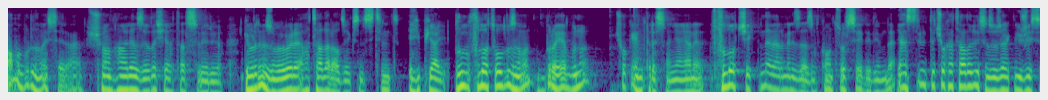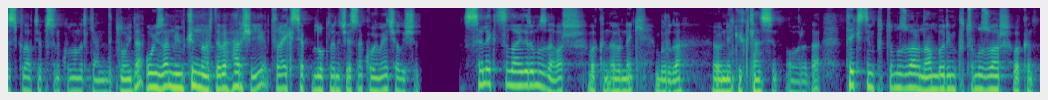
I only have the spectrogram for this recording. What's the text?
Ama burada mesela şu an hali hazırda şey hatası veriyor. Gördünüz mü? Böyle hatalar alacaksın. String API. Bu float olduğu zaman buraya bunu çok enteresan yani, yani float şeklinde vermeniz lazım. Ctrl C dediğimde. Yani Streamlit'te çok hata alabilirsiniz. Özellikle ücretsiz cloud yapısını kullanırken deploy'da. O yüzden mümkün mertebe her şeyi try except blokların içerisine koymaya çalışın. Select slider'ımız da var. Bakın örnek burada. Örnek yüklensin o arada. Text input'umuz var, number input'umuz var. Bakın.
